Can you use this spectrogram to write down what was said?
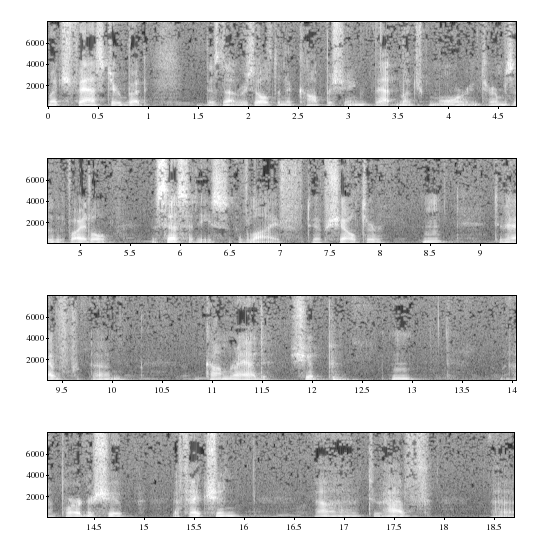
much faster, but does not result in accomplishing that much more in terms of the vital necessities of life to have shelter, hmm, to have um, comradeship, hmm, uh, partnership, affection, uh, to have uh,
